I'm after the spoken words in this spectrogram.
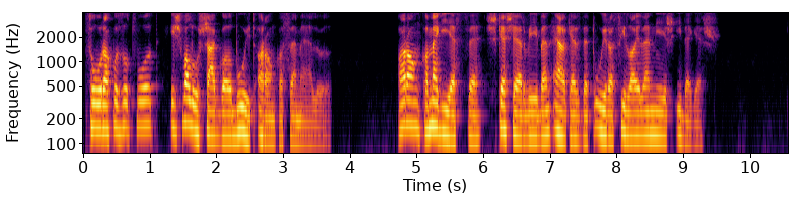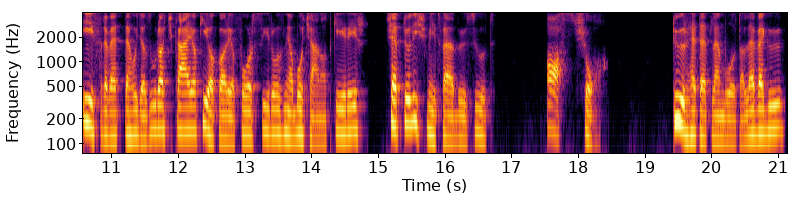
szórakozott volt, és valósággal bújt Aranka szeme elől. Aranka megijesztve, s keservében elkezdett újra szilaj lenni és ideges. Észrevette, hogy az uracskája ki akarja forszírozni a bocsánatkérést, s ettől ismét felbőszült. Azt soha! Tűrhetetlen volt a levegő,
